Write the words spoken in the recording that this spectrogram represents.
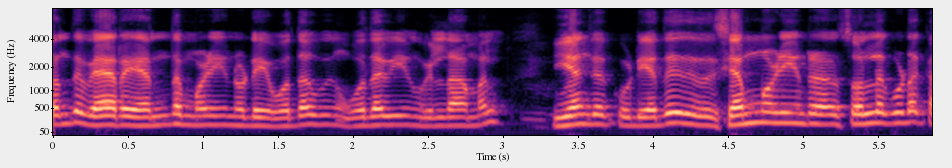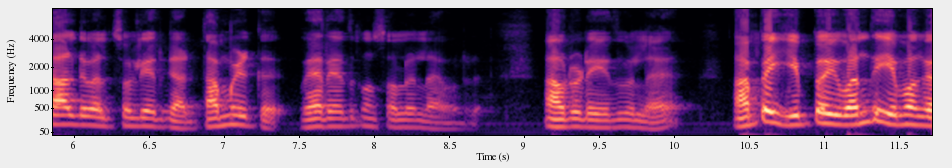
வந்து வேறு எந்த மொழியினுடைய உதவியும் உதவியும் இல்லாமல் இயங்கக்கூடியது. இது செம்மொழின்ற சொல்ல கூட கால்டுவெல் சொல்லியிருக்காரு. தமிழுக்கு வேறு எதுக்கும் சொல்லலை அவர். அவருடைய இதுவில். அப்போ இப்போ வந்து இவங்க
